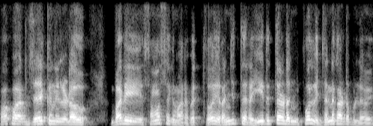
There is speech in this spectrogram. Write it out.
ಪಾಪ ಜಯಕನ್ ಇಲ್ಲಡವು ಬಾರಿ ಸಮಸ್ಯೆಗೆ ಮಾರ ಪೆತ್ತ ರಂಜಿತ್ತರ ಈ ರೀತಿ ಪೋಲಿ, ಜನ ಕಾಟ ಪುಳ್ಳಿ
